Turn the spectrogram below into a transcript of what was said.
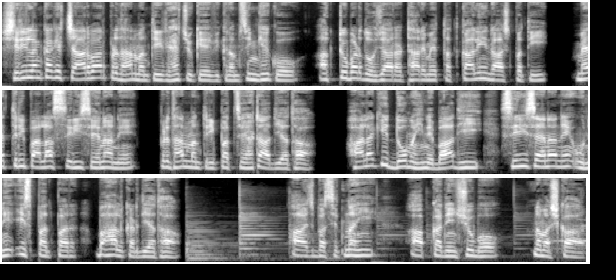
श्रीलंका के चार बार प्रधानमंत्री रह चुके विक्रम सिंघे को अक्टूबर 2018 में तत्कालीन राष्ट्रपति मैत्रीपाला सिरिसेना ने प्रधानमंत्री पद से हटा दिया था। हालाँकि दो महीने बाद ही सिरिसेना ने उन्हें इस पद पर बहाल कर दिया था। आज बस इतना ही। आपका दिन शुभ हो। नमस्कार।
